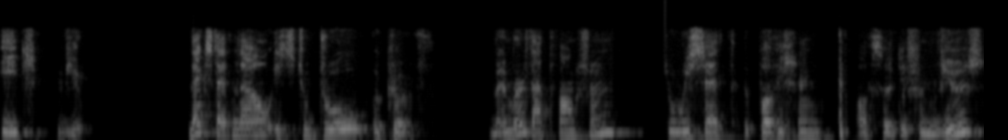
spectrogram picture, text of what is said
each view. Next step now is to draw a curve. Remember that function to reset the position of the different views.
